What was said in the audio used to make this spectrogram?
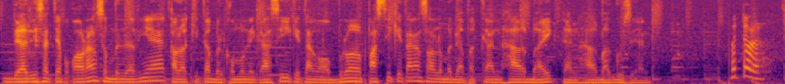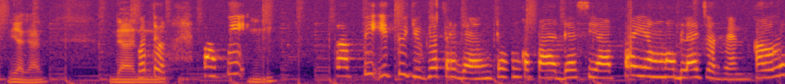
dari setiap orang sebenarnya kalau kita berkomunikasi kita ngobrol pasti kita kan selalu mendapatkan hal baik dan hal bagus kan betul. Iya kan? Dan betul. Tapi Mm, tapi itu juga tergantung kepada siapa yang mau belajar kan kalau lu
